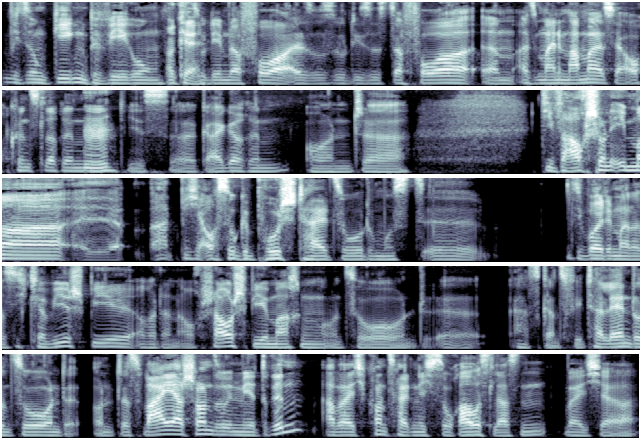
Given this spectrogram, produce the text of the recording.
wie so eine Gegenbewegung Okay. zu dem davor. Also so dieses davor, ähm, also meine Mama ist ja auch Künstlerin, Mhm. die ist äh, Geigerin und äh, die war auch schon immer, äh, hat mich auch so gepusht, halt so, du musst, äh, sie wollte immer, dass ich Klavier spiele, aber dann auch Schauspiel machen und so und äh, hast ganz viel Talent und so und, und das war ja schon so in mir drin, aber ich konnte es halt nicht so rauslassen, weil ich ja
